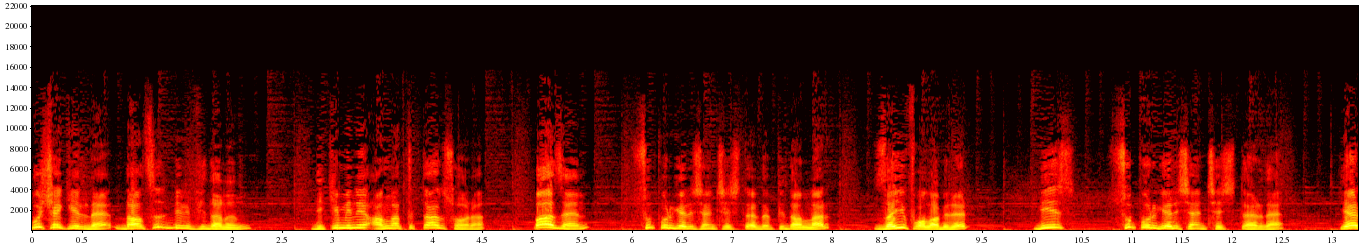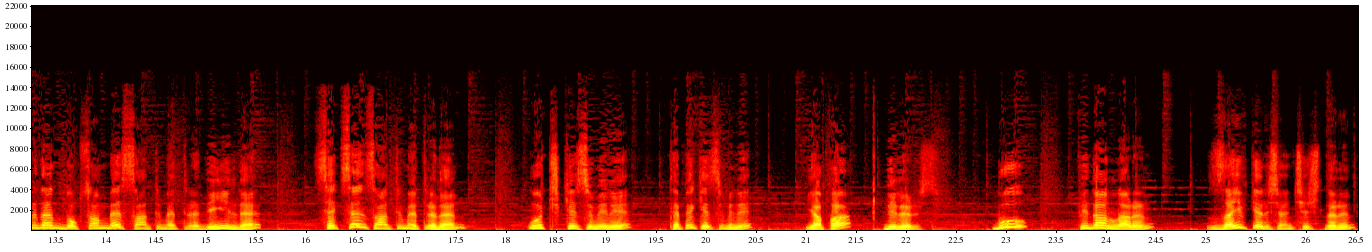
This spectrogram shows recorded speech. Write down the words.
bu şekilde dalsız bir fidanın dikimini anlattıktan sonra bazen supur gelişen çeşitlerde fidanlar zayıf olabilir. Biz supur gelişen çeşitlerde yerden 95 santimetre değil de 80 santimetreden uç kesimini, tepe kesimini yapabiliriz. Bu fidanların zayıf gelişen çeşitlerin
